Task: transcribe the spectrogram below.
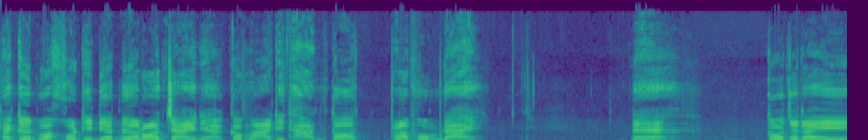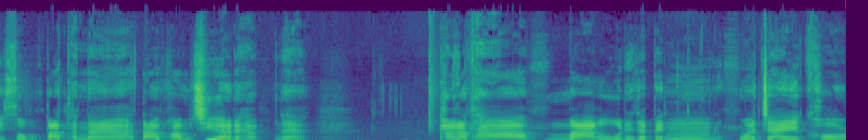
ถ้าเกิดว่าคนที่เดือดเนื้อร้อนใจเนี่ยก็มาอธิษฐานต่อพระพรหมได้นะก็จะได้สมปรารถนาตามความเชื่อนะครับนะพระคาถามาอูเนี่ยจะเป็นหัวใจของ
